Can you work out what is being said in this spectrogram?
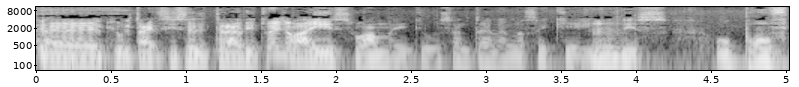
Eh, que um taxista lhe terá dito, veja lá isso, homem, que o Santana não sei o quê. E ele disse, o povo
